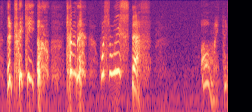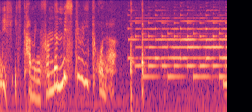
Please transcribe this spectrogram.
the tricky. What's all this stuff? Oh my goodness, it's coming from the mystery corner.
